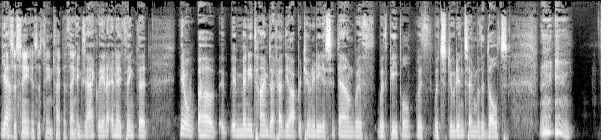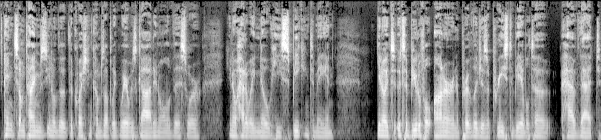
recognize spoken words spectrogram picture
Yeah. It's the same, it's the same type of thing. Exactly, and and I think that you know, uh, many times I've had the opportunity to sit down with with people, with with students and with adults, and sometimes you know the the question comes up like, where was God in all of this, or you know, how do I know He's speaking to me? And you know, it's it's a beautiful honor and a privilege as a priest to be able to have that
